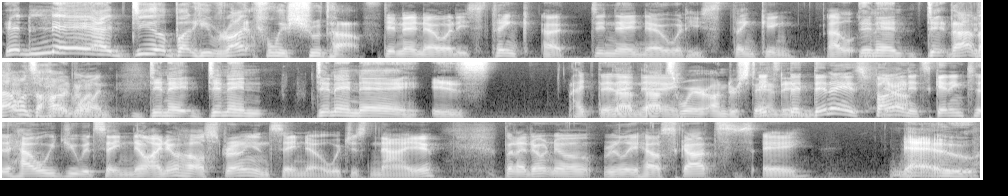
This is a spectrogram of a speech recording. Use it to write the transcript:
he had nay idea, but he rightfully should have. Didn't I know what he's think? Uh, didn't I know what he's thinking? I, Didn't di- that that one's a hard, one. one. Didn't didn't didn't nay is I didn't that, that's where understanding. It's the dinner is fine. Yeah. It's getting to how would you would say no. I know how Australians say no, which is no, but I don't know really how Scots say no.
